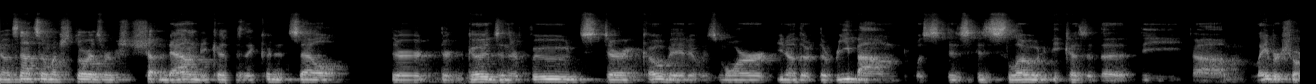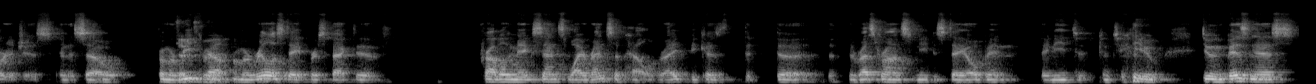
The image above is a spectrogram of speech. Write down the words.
know, it's not so much stores were shutting down because they couldn't sell their their goods and their foods during COVID. It was more, you know, the, the rebound was is is slowed because of the the um, labor shortages. And so from a retail, true. from a real estate perspective, probably makes sense why rents have held, right? Because the, the- the restaurants need to stay open. They need to continue doing business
